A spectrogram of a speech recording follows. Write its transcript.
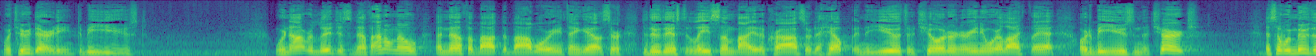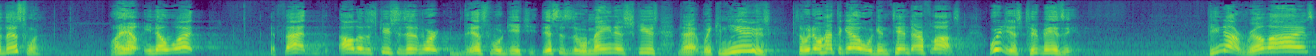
we're too dirty to be used, we're not religious enough. I don't know enough about the Bible or anything else, or to do this to lead somebody to Christ, or to help in the youth or children or anywhere like that, or to be used in the church. And so we move to this one. Well, you know what? If that, all those excuses didn't work, this will get you. This is the main excuse that we can use. So we don't have to go. We can tend to our flocks. We're just too busy. Do you not realize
